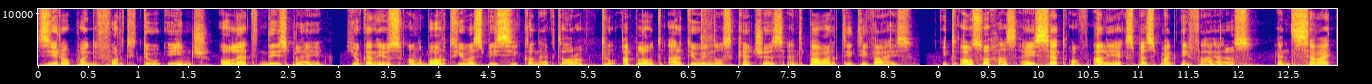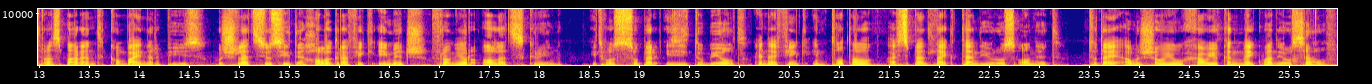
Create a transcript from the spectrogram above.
0.42 inch OLED display. You can use onboard USB-C connector to upload Arduino sketches and power the device. It also has a set of AliExpress magnifiers and semi-transparent combiner piece, which lets you see the holographic image from your OLED screen. It was super easy to build and I think in total I've spent like 10 euros on it. Today I will show you how you can make one yourself.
